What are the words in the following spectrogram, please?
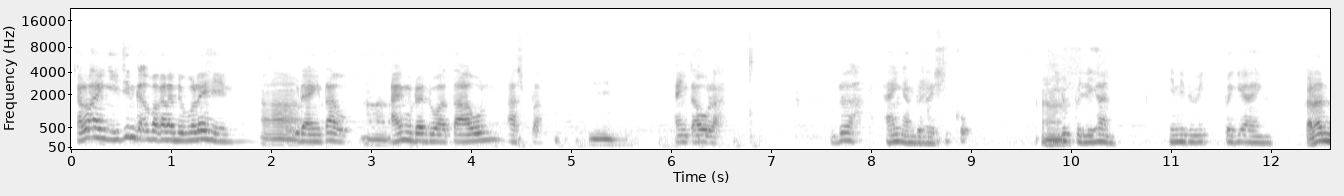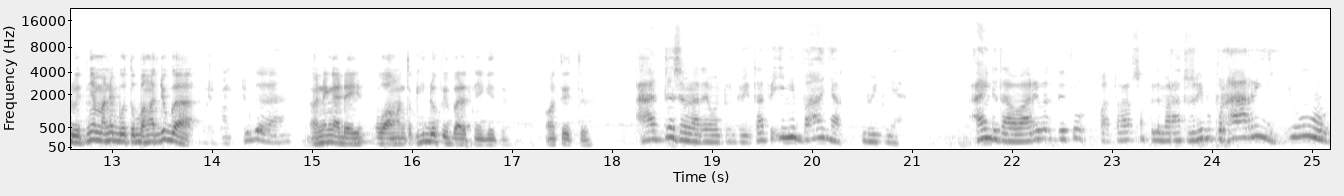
kalau aing izin gak bakalan dibolehin. Ah, Udah aing tahu. ah, Aing udah dua tahun aspra. hmm, Aing tahu lah. Udahlah, Aing ambil resiko. ah. Hidup pilihan. Ini duit bagi Aing. karena duitnya mana butuh banget juga Berbank juga. ini nggak ada uang untuk hidup ibaratnya gitu waktu itu Ada sebenarnya untuk duit, tapi ini banyak duitnya. Aing ditawari waktu itu 400 sampai 500 ribu per hari. Yuh,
